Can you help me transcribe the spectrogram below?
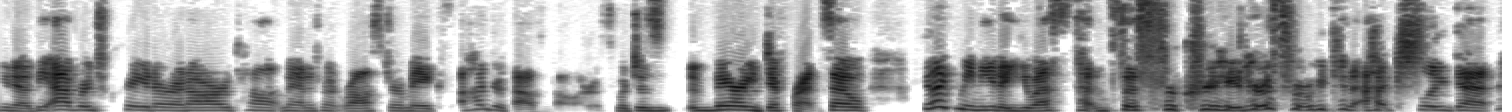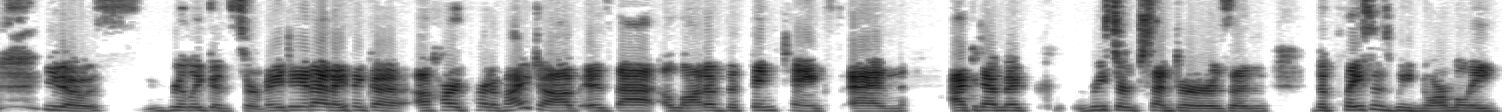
you know, the average creator in our talent management roster makes $100,000, which is very different. So I feel like we need a US census for creators where we can actually get, you know, really good survey data. And I think a, a hard part of my job is that a lot of the think tanks and academic research centers and the places we normally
